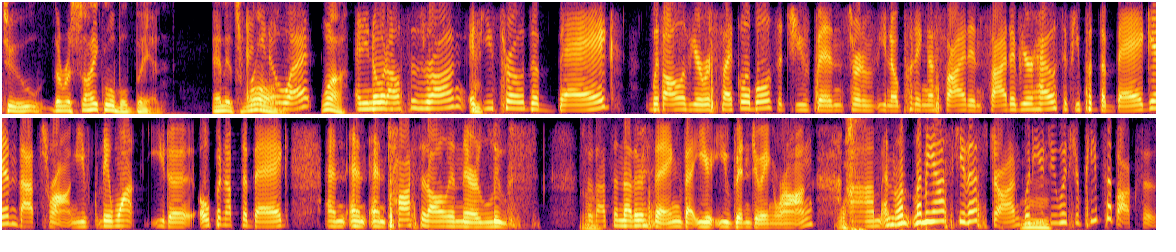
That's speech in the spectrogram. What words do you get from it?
to the recyclable bin. And it's wrong. And you know what? What? And you know what else is wrong? If you throw the bag with all of your recyclables that you've been sort of, you know, putting aside inside of your house, if you put the bag in, that's wrong. You they want you to open up the bag and and and toss it all in there loose. So that's another thing that you you've been doing wrong. Um, and let, let me ask you this, John: What do you do with your pizza boxes?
